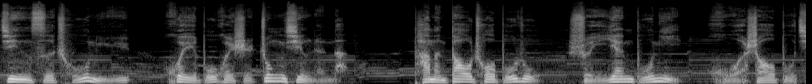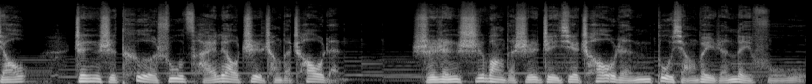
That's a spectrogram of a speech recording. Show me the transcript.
近似处女，会不会是中性人呢？他们刀戳不入，水淹不腻，火烧不焦，真是特殊材料制成的超人。使人失望的是，这些超人不想为人类服务。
